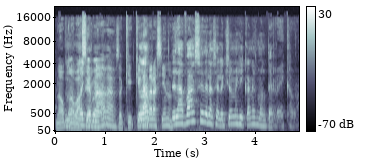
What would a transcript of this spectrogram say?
No, pues No- no, va no a hacer lleva- nada. O sea, ¿qué, qué va La- a andar haciendo? La base de la selección mexicana es Monterrey, cabrón.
